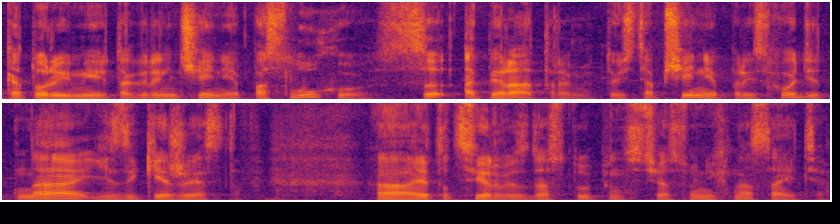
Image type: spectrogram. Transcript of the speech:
которые имеют ограничения по слуху, с операторами. То есть общение происходит на языке жестов. А, этот сервис доступен сейчас у них на сайте.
